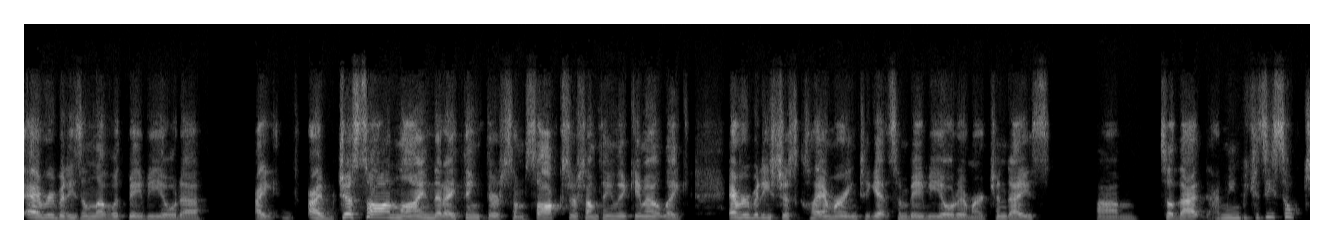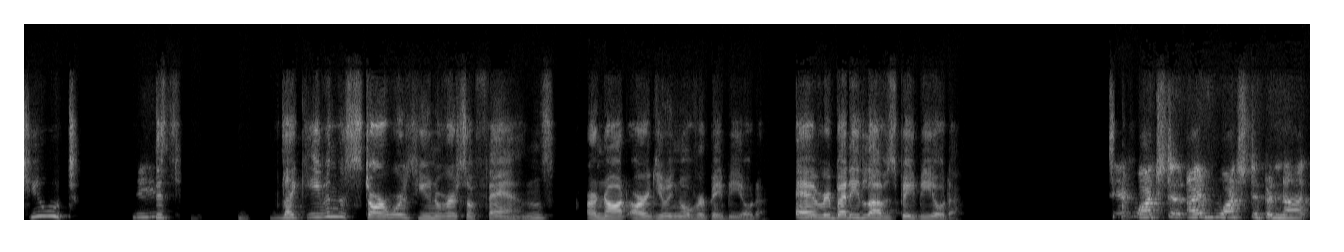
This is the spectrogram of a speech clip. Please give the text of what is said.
everybody's in love with Baby Yoda. I I just saw online that I think there's some socks or something that came out like everybody's just clamoring to get some baby yoda merchandise um so that i mean because he's so cute this, like even the star wars universe of fans are not arguing over baby yoda mm. everybody loves baby yoda See, I've watched it. I've watched it, but not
